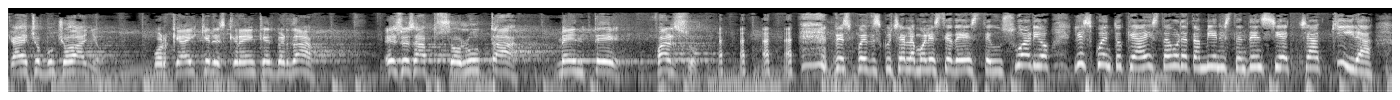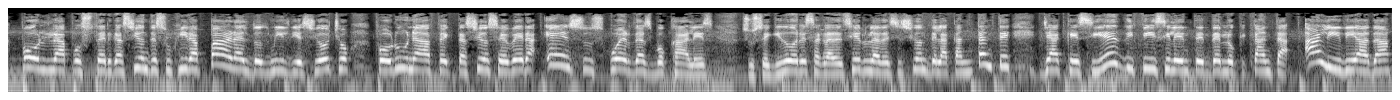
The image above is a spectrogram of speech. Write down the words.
que ha hecho mucho daño, porque hay quienes creen que es verdad. Eso es absolutamente falso. Después de escuchar la molestia de este usuario, les cuento que a esta hora también es tendencia Shakira por la postergación de su gira para el 2018 por una afectación severa en sus cuerdas vocales. Sus seguidores agradecieron la decisión de la cantante, ya que si es difícil entender lo que canta aliviada,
